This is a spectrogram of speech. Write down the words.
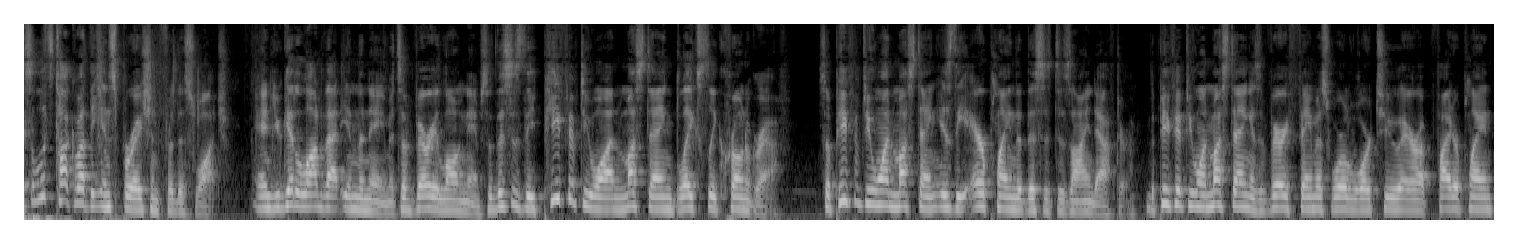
so let's talk about the inspiration for this watch. And you get a lot of that in the name. It's a very long name. So this is the P51 Mustang Blakeslee chronograph. So P-51 Mustang is the airplane that this is designed after. The P-51 Mustang is a very famous World War II era fighter plane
